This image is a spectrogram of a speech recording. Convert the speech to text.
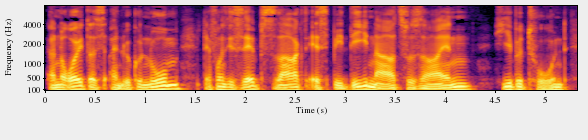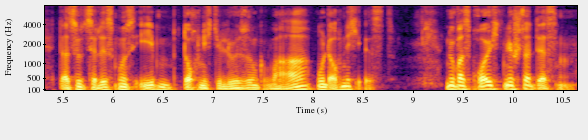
erneut, dass ein Ökonom, der von sich selbst sagt, SPD nahe zu sein, hier betont, dass Sozialismus eben doch nicht die Lösung war und auch nicht ist. Nur was bräuchten wir stattdessen?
